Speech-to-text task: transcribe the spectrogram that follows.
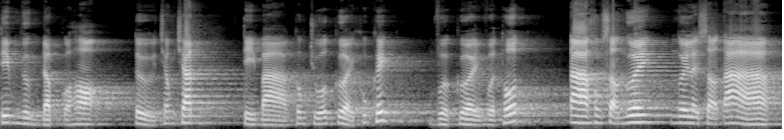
tim ngừng đập của họ. Từ trong chăn Tỷ bà công chúa cười khúc khích, Vừa cười vừa thốt, Ta không sợ ngươi Ngươi lại sợ ta à?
